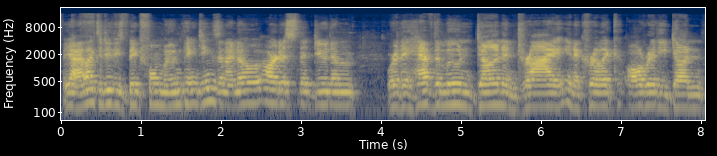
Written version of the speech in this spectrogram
But yeah, I like to do these big full moon paintings, and I know artists that do them where they have the moon done and dry in acrylic, already done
